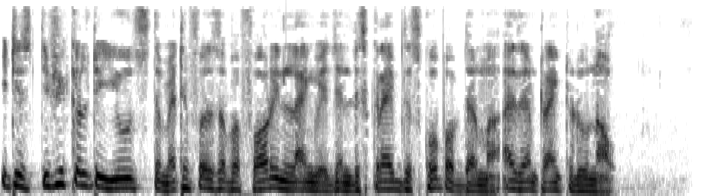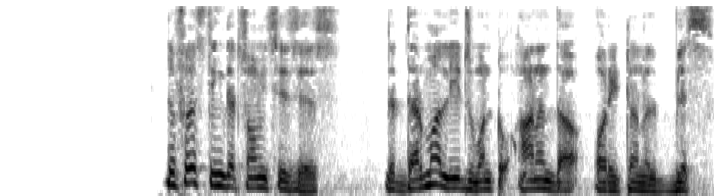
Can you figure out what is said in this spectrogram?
it is difficult to use the metaphors of a foreign language and describe the scope of dharma as I am trying to do now. The first thing that Swami says is that dharma leads one to ananda or eternal bliss.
